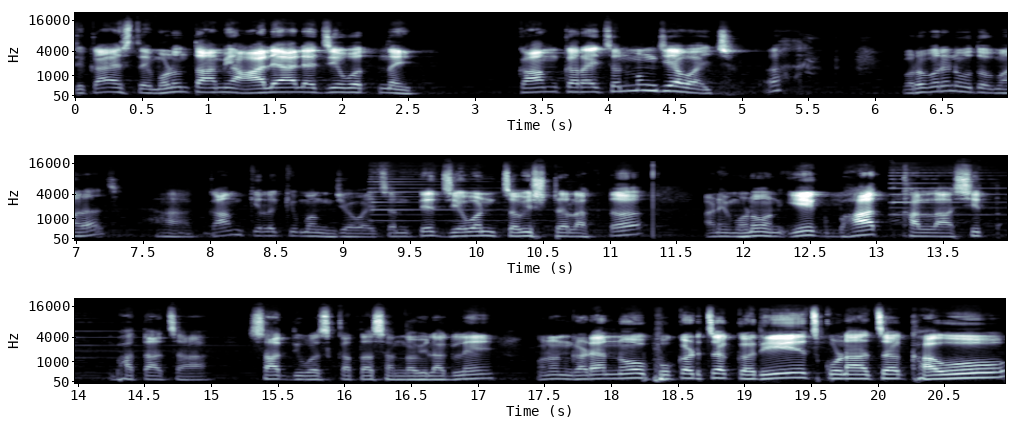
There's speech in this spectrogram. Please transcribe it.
ते काय असते म्हणून तर आम्ही आल्या आल्या जेवत नाही काम करायचं आणि मग जेवायचं. बरोबर आहे ना हो उद्धव महाराज? हां काम केलं की मग जेवायचं. आणि ते जेवण चविष्ट लागतं. आणि म्हणून एक भात खाल्ला शीत भाताचा. सात दिवस कथा सांगावी लागले. म्हणून गड्यांनो फुकटचं कधीच कुणाचं खाऊ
